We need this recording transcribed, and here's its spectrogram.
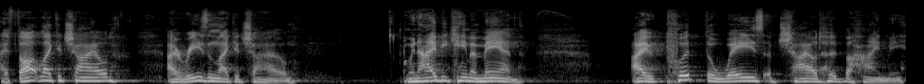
I thought like a child, I reasoned like a child. When I became a man, I put the ways of childhood behind me.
